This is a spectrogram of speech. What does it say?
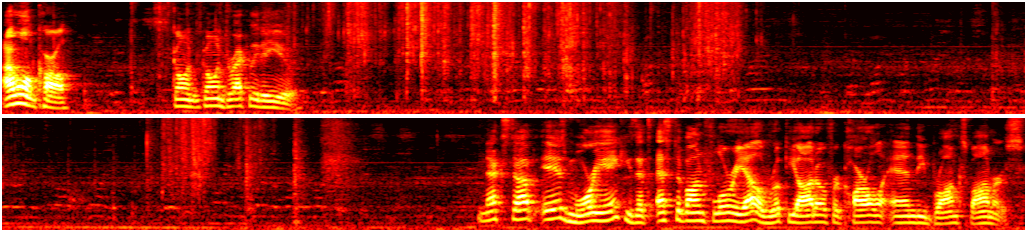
I won't, Carl. Going going directly to you. Next up is more Yankees. That's Estevan Florial, rookie auto for Carl and the Bronx Bombers.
